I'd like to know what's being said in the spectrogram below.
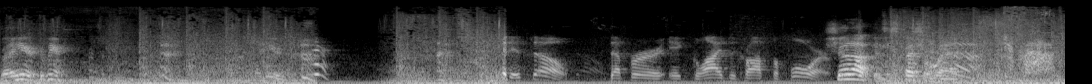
Right here. Come here. Right here. It is so. Except for it glides across the floor. Shut up. It's a special rat.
